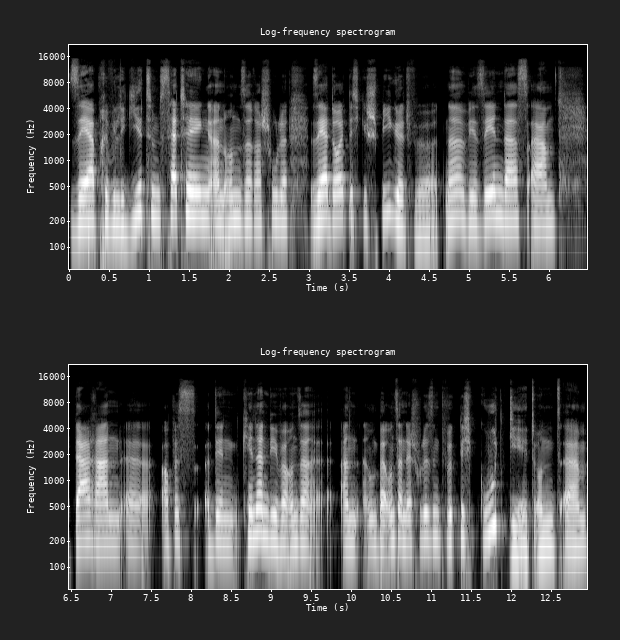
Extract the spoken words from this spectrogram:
sehr privilegierten Setting an unserer Schule sehr deutlich gespiegelt wird. Ne? Wir sehen das ähm, daran, äh, ob es den Kindern, die bei, unser, an, bei uns an der Schule sind, wirklich gut geht. Und ähm,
